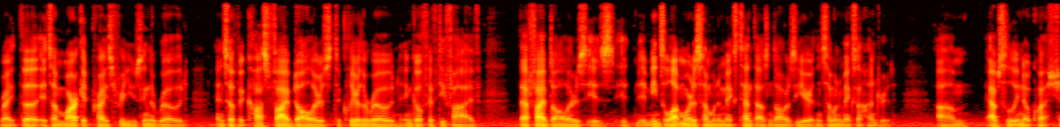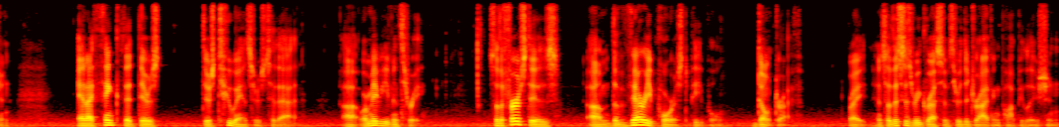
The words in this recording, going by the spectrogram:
right? The, it's a market price for using the road. And so if it costs $5 to clear the road and go 55, that $5 is, it, it means a lot more to someone who makes $10,000 a year than someone who makes 100. Um, absolutely no question. And I think that there's, there's two answers to that, uh, or maybe even three. So the first is um, the very poorest people don't drive, right? And so this is regressive through the driving population.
